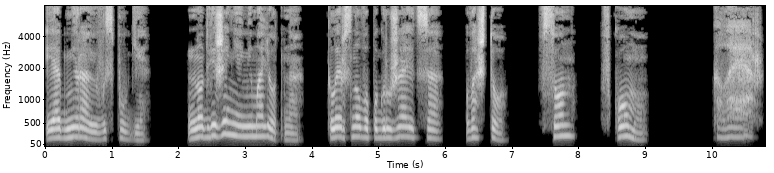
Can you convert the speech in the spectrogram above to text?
и обмираю в испуге. Но движение мимолетно. Клэр снова погружается во что? В сон? В кому? «Клэр!»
